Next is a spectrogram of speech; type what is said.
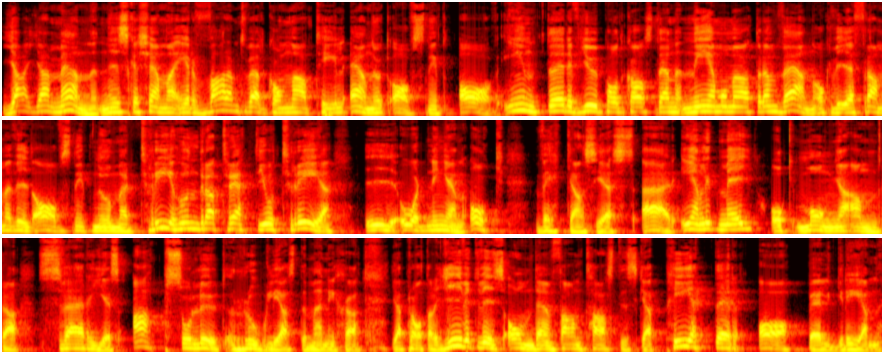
Jajamän, ni ska känna er varmt välkomna till ännu ett avsnitt av intervjupodcasten Nemo möter en vän och vi är framme vid avsnitt nummer 333 i ordningen och veckans gäst är enligt mig och många andra Sveriges absolut roligaste människa. Jag pratar givetvis om den fantastiska Peter Apelgren.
